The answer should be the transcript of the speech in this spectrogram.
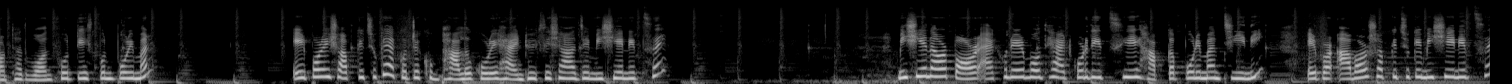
অর্থাৎ ওয়ান ফোর টিস্পুন পরিমাণ। এরপরে সব কিছুকে একত্রে খুব ভালো করে হ্যান্ড হুইক্সের সাহায্যে মিশিয়ে নিচ্ছে। মিশিয়ে নেওয়ার পর এখন এর মধ্যে অ্যাড করে দিচ্ছি হাফ কাপ পরিমাণ চিনি। এরপর আবারও সব কিছুকে মিশিয়ে নিচ্ছে।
